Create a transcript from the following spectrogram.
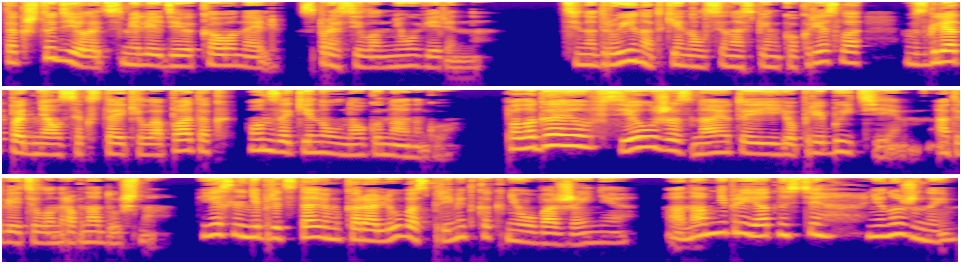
«Так что делать с миледи Каонель?» – спросил он неуверенно. Тинадруин откинулся на спинку кресла, взгляд поднялся к стайке лопаток, он закинул ногу на ногу. «Полагаю, все уже знают о ее прибытии», – ответил он равнодушно. «Если не представим королю, воспримет как неуважение. А нам неприятности не нужны».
